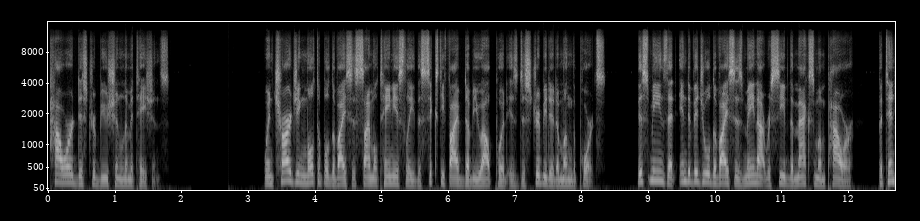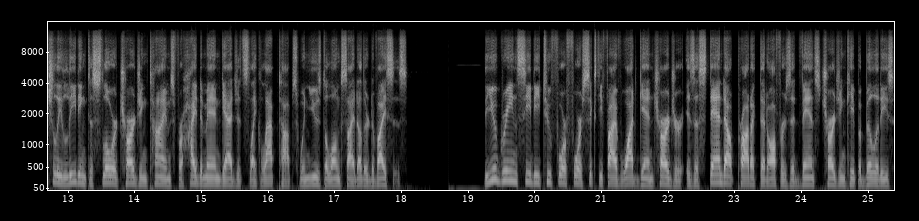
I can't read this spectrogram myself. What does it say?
Power distribution limitations. When charging multiple devices simultaneously, the 65W output is distributed among the ports. This means that individual devices may not receive the maximum power, potentially leading to slower charging times for high-demand gadgets like laptops when used alongside other devices. The Ugreen CD244 65-watt GAN charger is a standout product that offers advanced charging capabilities,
